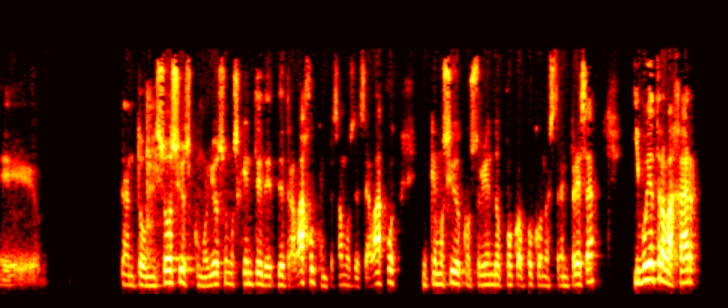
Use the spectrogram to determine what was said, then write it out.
Eh, tanto mis socios como yo somos gente de, trabajo que empezamos desde abajo y que hemos ido construyendo poco a poco nuestra empresa. Y voy a trabajar,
